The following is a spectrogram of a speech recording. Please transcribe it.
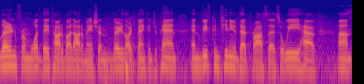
learn from what they thought about automation, very large bank in Japan, and we've continued that process. So we have um,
